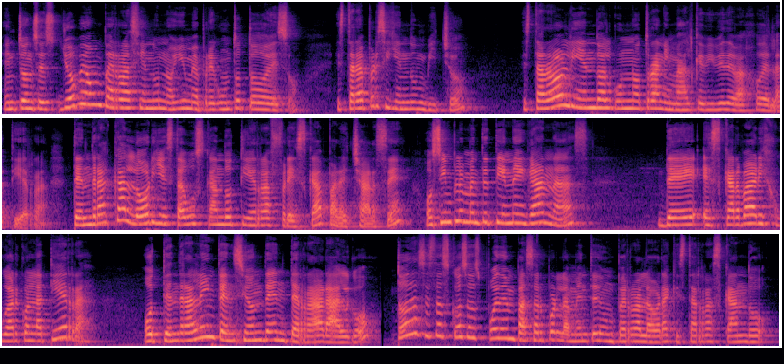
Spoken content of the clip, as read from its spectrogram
Entonces, yo veo a un perro haciendo un hoyo y me pregunto todo eso. ¿Estará persiguiendo un bicho? ¿Estará oliendo algún otro animal que vive debajo de la tierra? ¿Tendrá calor y está buscando tierra fresca para echarse? ¿O simplemente tiene ganas de escarbar y jugar con la tierra? ¿O tendrá la intención de enterrar algo? Todas estas cosas pueden pasar por la mente de un perro a la hora que está rascando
